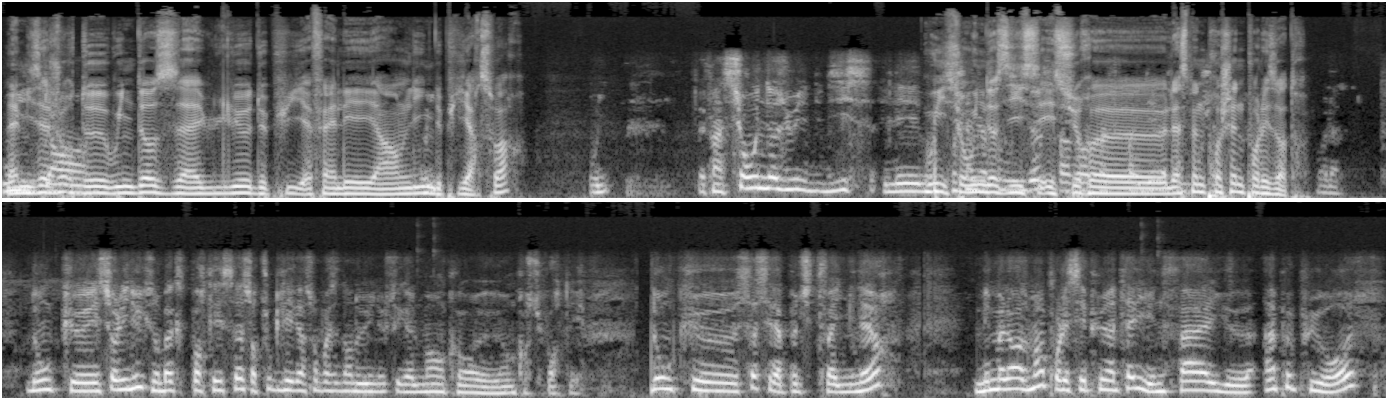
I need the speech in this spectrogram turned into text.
La Oui, mise à jour de Windows a eu lieu depuis, enfin, elle est en ligne Oui. depuis hier soir. Enfin, sur Windows 10. Les Oui, sur Windows versions 10 Windows, et sur euh, la semaine prochaine pour les autres. Donc, euh, et sur Linux, ils ont pas exporté ça sur toutes les versions précédentes de Linux également encore, euh, encore supportées. Donc, euh, ça, c'est la petite faille mineure. Mais malheureusement, pour les CPU Intel, il y a une faille euh, un peu plus grosse.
